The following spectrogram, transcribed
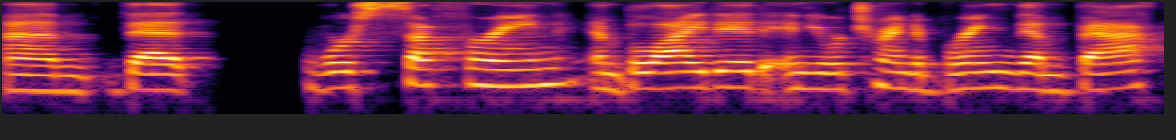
um, that were suffering and blighted, and you were trying to bring them back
